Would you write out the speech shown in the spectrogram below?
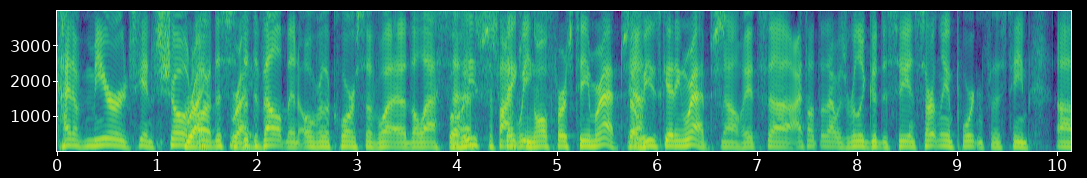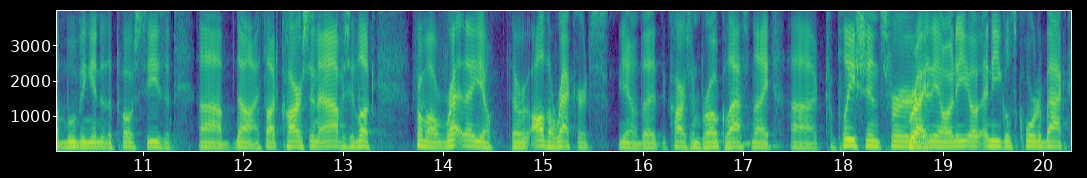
kind of mirrored and showed, Right, oh, this is the development over the course of what, the last Well, uh, he's taking weeks. all first team reps, so Yeah. he's getting reps. No, it's. Uh, I thought that that was really good to see, and certainly important for this team uh, moving into the postseason. Uh, no, I thought Carson, and obviously, look from a re- you know the, all the records you know that Carson broke last night. Uh, completions for Right. you know an, an Eagles quarterback.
